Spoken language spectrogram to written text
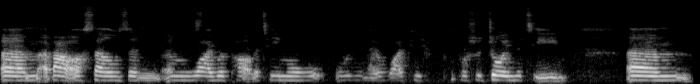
um, about ourselves and, and why we're part of the team or, or you know why pe- people should join the team. Um,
